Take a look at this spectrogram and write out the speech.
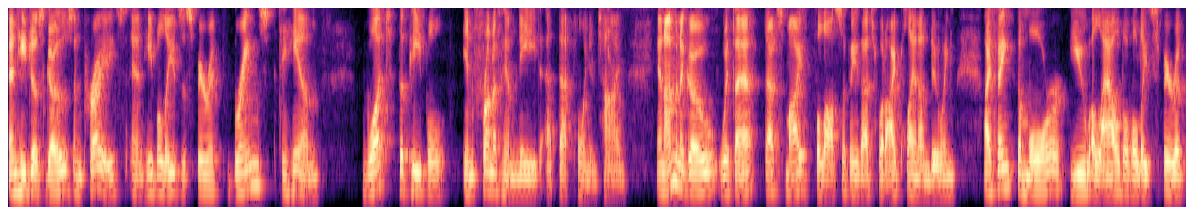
and he just goes and prays, and he believes the Spirit brings to him what the people in front of him need at that point in time. Yes. And I'm going to go with that. That's my philosophy. That's what I plan on doing. I think the more you allow the Holy Spirit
